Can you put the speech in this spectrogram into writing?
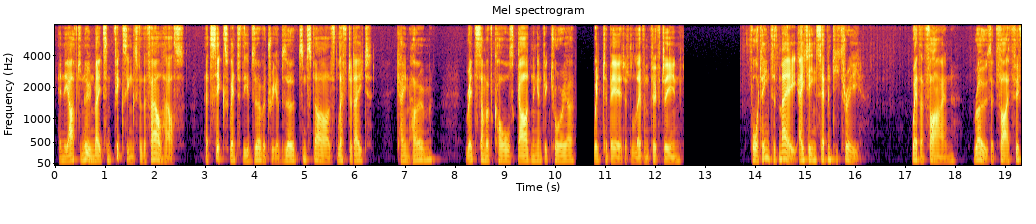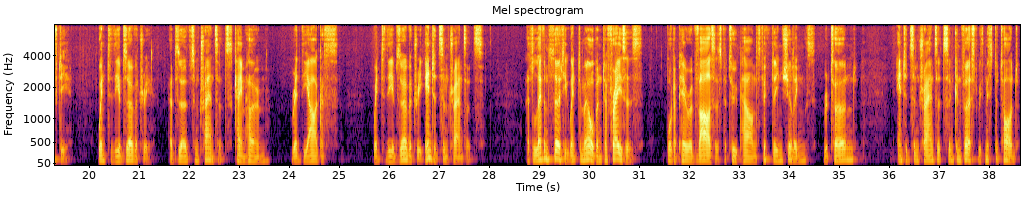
In the afternoon made some fixings for the fowl house. At six went to the observatory, observed some stars, left at eight, came home, read some of Cole's Gardening in Victoria, went to bed at 11.15. 14th of May 1873. Weather fine. Rose at 5.50. Went to the observatory. Observed some transits. Came home. Read the Argus. Went to the observatory. Entered some transits. At 11.30 went to Melbourne to Fraser's. Bought a pair of vases for £2 15 shillings. Returned. Entered some transits and conversed with Mr. Todd.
